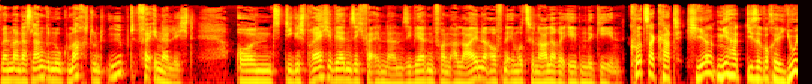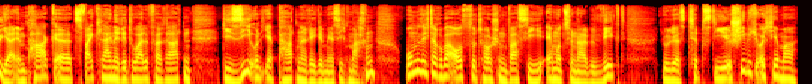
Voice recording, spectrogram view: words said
wenn man das lang genug macht und übt, verinnerlicht. Und die Gespräche werden sich verändern. Sie werden von alleine auf eine emotionalere Ebene gehen. Kurzer Cut hier. Mir hat diese Woche Julia im Park äh, zwei kleine Rituale verraten, die sie und ihr Partner regelmäßig machen, um sich darüber auszutauschen, was sie emotional bewegt. Julias Tipps, die schiebe ich euch hier mal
